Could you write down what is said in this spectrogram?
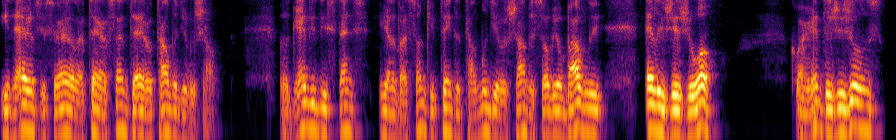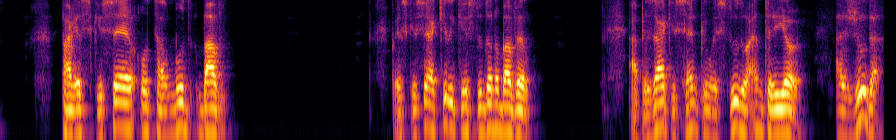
e em Eretz Israel, a Terra Santa, era o Talmud Yerushalmi. A grande distância e elevação que tem do Talmud Yerushalmi sobre o Bavli, ele jejuou 40 jejuns para esquecer o Talmud Bavli, para esquecer aquilo que estudou no Bavel. Apesar que sempre um estudo anterior ajuda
